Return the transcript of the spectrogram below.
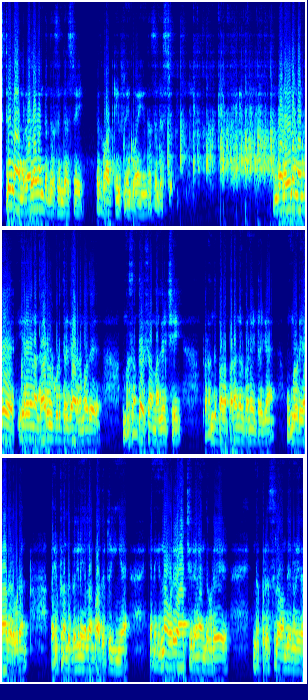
still I'm relevant in this industry is what keeps me going in this industry இந்த அளவிலும் வந்து இறைவன் அந்த அருள் கொடுத்துருக்காருன்னும் போது ரொம்ப சந்தோஷம் மகிழ்ச்சி. தொடர்ந்து பல படங்கள் பண்ணிட்டு இருக்கேன். உங்களுடைய ஆதரவுடன். லைஃப்ல அந்த பிகினிங் எல்லாம் பார்த்துட்டு இருக்கீங்க. எனக்கு என்ன ஒரே ஆச்சரியம் இந்த ஒரே இந்த ப்ரெஸ்ஸில் வந்து என்னுடைய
